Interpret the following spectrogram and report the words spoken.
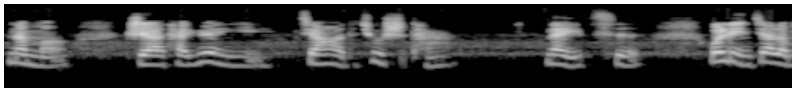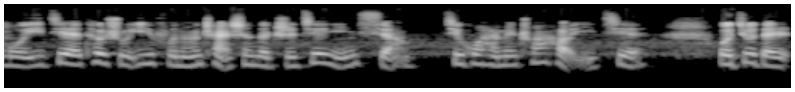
那么只要他愿意，骄傲的就是他。那一次，我领教了某一件特殊衣服能产生的直接影响。几乎还没穿好一件，我就得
